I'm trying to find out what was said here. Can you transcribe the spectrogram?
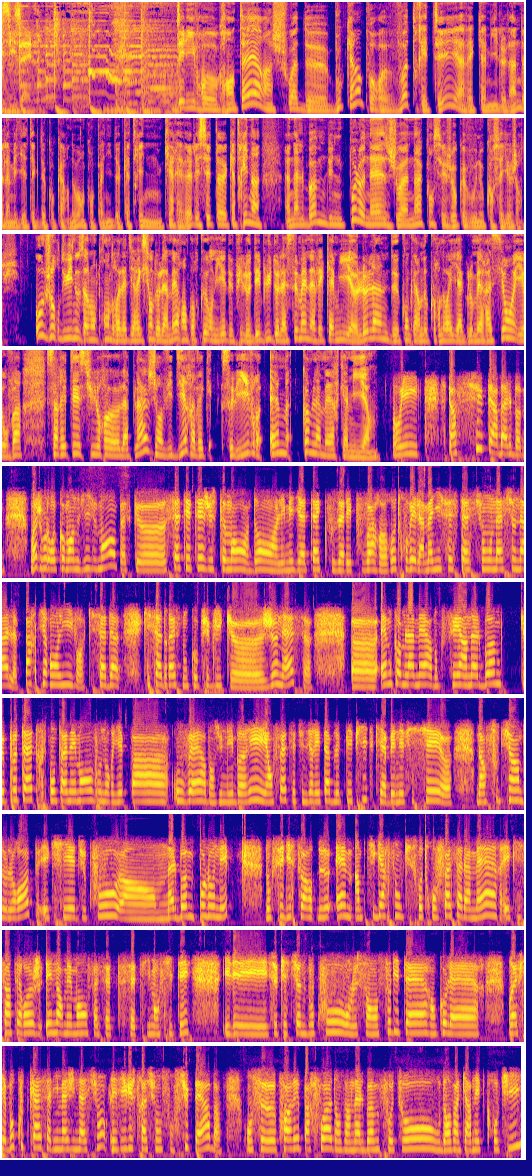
Zizel. Des livres au grand air, un choix de bouquins pour votre été avec Camille Leland de la médiathèque de Concarneau en compagnie de Catherine Kerevel. Et c'est euh, Catherine, un album d'une polonaise, Johanna Consejo, que vous nous conseillez aujourd'hui. Aujourd'hui, nous allons prendre la direction de la mer, encore que on y est depuis le début de la semaine avec Camille Leland de Concarneau-Cornouailles Agglomération et on va s'arrêter sur euh, la plage, j'ai envie de dire, avec ce livre M comme la mer, Camille. Oui, un superbe album. Moi, je vous le recommande vivement parce que cet été, justement, dans les médiathèques, vous allez pouvoir retrouver la manifestation nationale Partir en livre qui s'adresse donc au public euh, jeunesse. Euh, M comme la mer, donc c'est un album que peut-être spontanément vous n'auriez pas ouvert dans une librairie et en fait c'est une véritable pépite qui a bénéficié euh, d'un soutien de l'Europe et qui est du coup un album polonais donc c'est l'histoire de M, un petit garçon qui se retrouve face à la mer et qui s'interroge énormément face à cette, cette immensité. Il, se questionne beaucoup, on le sent solitaire, en colère. Bref, il y a beaucoup de place à l'imagination. Les illustrations sont superbes. On se croirait parfois dans un album photo ou dans un carnet de croquis.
